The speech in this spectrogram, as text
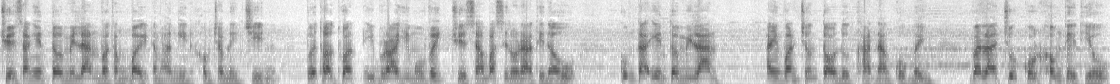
Chuyển sang Inter Milan vào tháng 7 năm 2009 với thỏa thuận Ibrahimovic chuyển sang Barcelona thi đấu. Cũng tại Inter Milan, anh vẫn chứng tỏ được khả năng của mình và là trụ cột không thể thiếu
